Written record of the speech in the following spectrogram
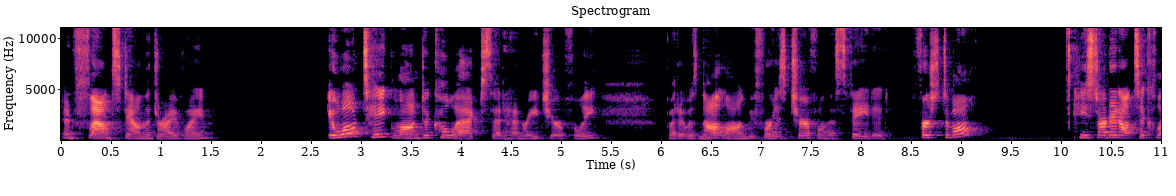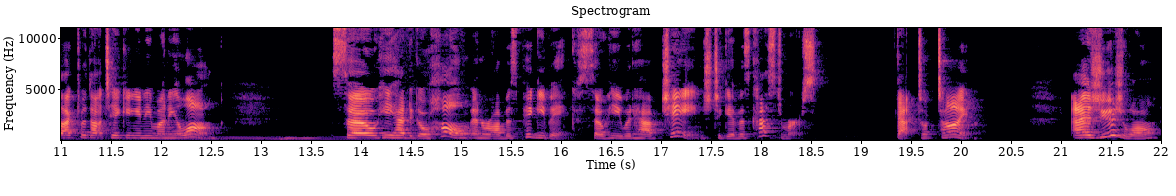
and flounced down the driveway. It won't take long to collect, said Henry cheerfully. But it was not long before his cheerfulness faded. First of all, he started out to collect without taking any money along. So he had to go home and rob his piggy bank so he would have change to give his customers. That took time. As usual,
